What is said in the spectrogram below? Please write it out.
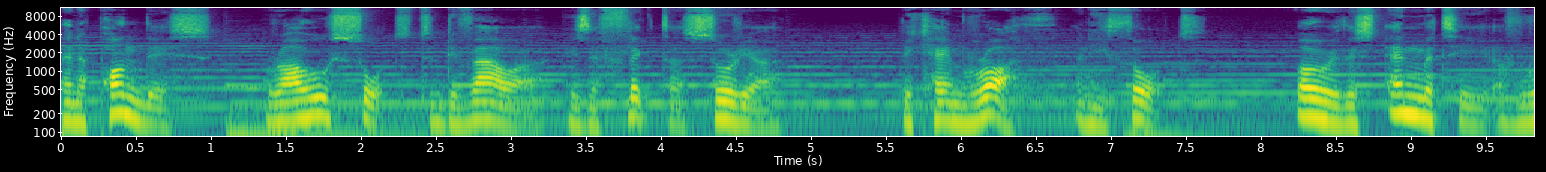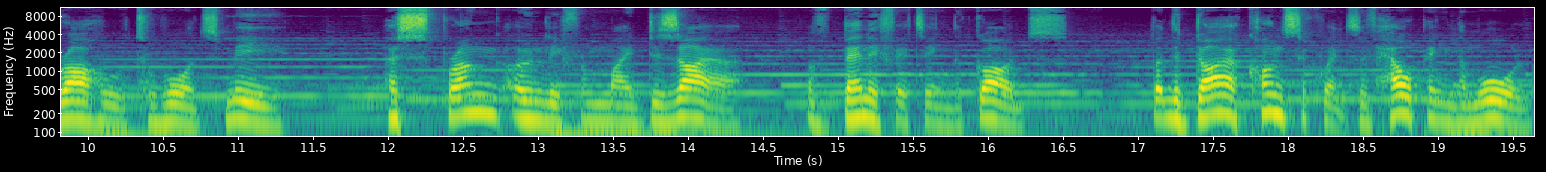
And upon this, Rahu sought to devour his afflictor Surya, became wroth, and he thought, Oh, this enmity of Rahu towards me has sprung only from my desire of benefiting the gods, but the dire consequence of helping them all,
